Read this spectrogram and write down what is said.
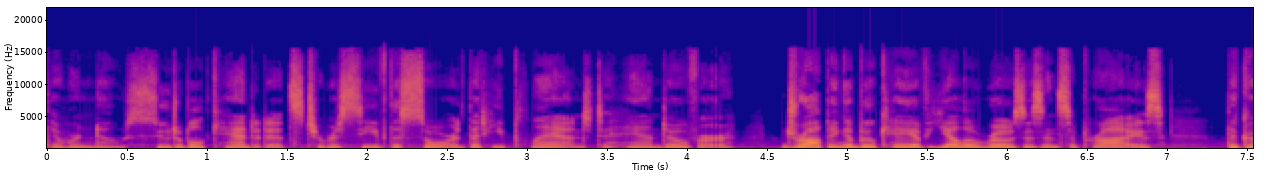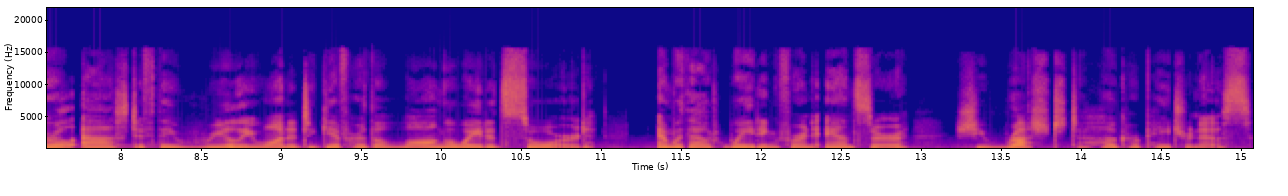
there were no suitable candidates to receive the sword that he planned to hand over. Dropping a bouquet of yellow roses in surprise, the girl asked if they really wanted to give her the long awaited sword, and without waiting for an answer, she rushed to hug her patroness.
